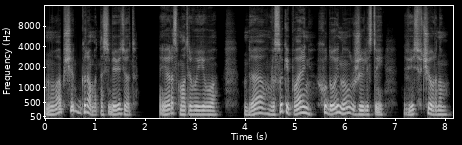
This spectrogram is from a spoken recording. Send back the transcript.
Ну, вообще грамотно себя ведет. Я рассматриваю его. Да, высокий парень, худой, но жилистый, весь в черном.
